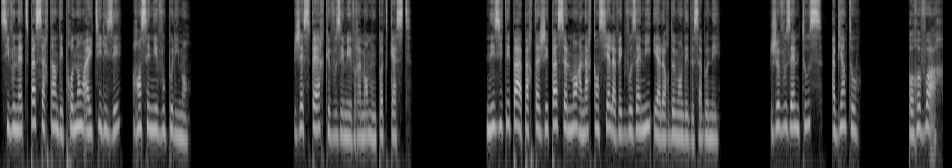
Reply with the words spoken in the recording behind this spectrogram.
Si vous n'êtes pas certain des pronoms à utiliser, renseignez-vous poliment. J'espère que vous aimez vraiment mon podcast. N'hésitez pas à partager pas seulement un arc-en-ciel avec vos amis et à leur demander de s'abonner. Je vous aime tous, à bientôt. Au revoir.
